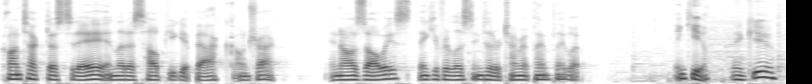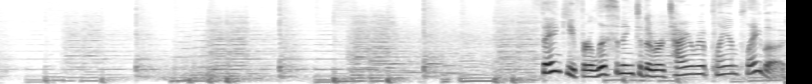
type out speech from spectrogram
Contact us today and let us help you get back on track. And as always, thank you for listening to the Retirement Plan Playbook. Thank you. Thank you. Thank you for listening to the Retirement Plan Playbook.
